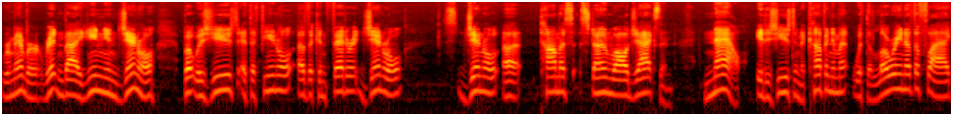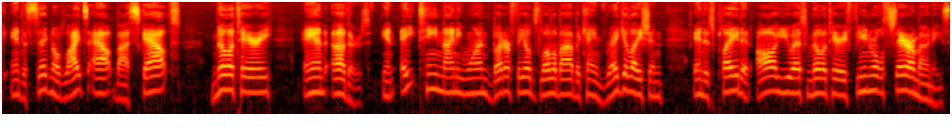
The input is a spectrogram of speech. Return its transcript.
remember, written by a Union general, but was used at the funeral of the Confederate general, General uh, Thomas Stonewall Jackson. Now, it is used in accompaniment with the lowering of the flag and to signal lights out by scouts, military, and others. In 1891, Butterfield's lullaby became regulation and is played at all U.S. military funeral ceremonies.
